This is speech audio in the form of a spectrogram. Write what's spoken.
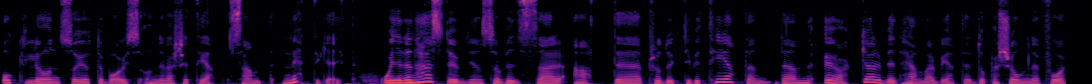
och Lunds och Göteborgs universitet samt Netigate. Och I den här studien så visar att eh, produktiviteten den ökar vid hemarbete då personer får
